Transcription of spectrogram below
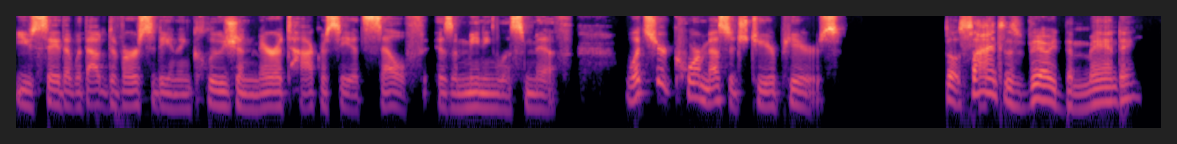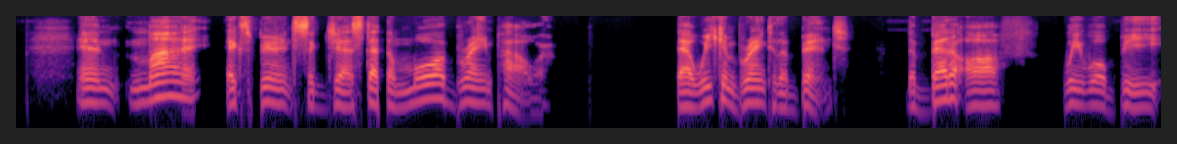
you say that without diversity and inclusion, meritocracy itself is a meaningless myth. What's your core message to your peers? So, science is very demanding. And my experience suggests that the more brain power that we can bring to the bench, the better off we will be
